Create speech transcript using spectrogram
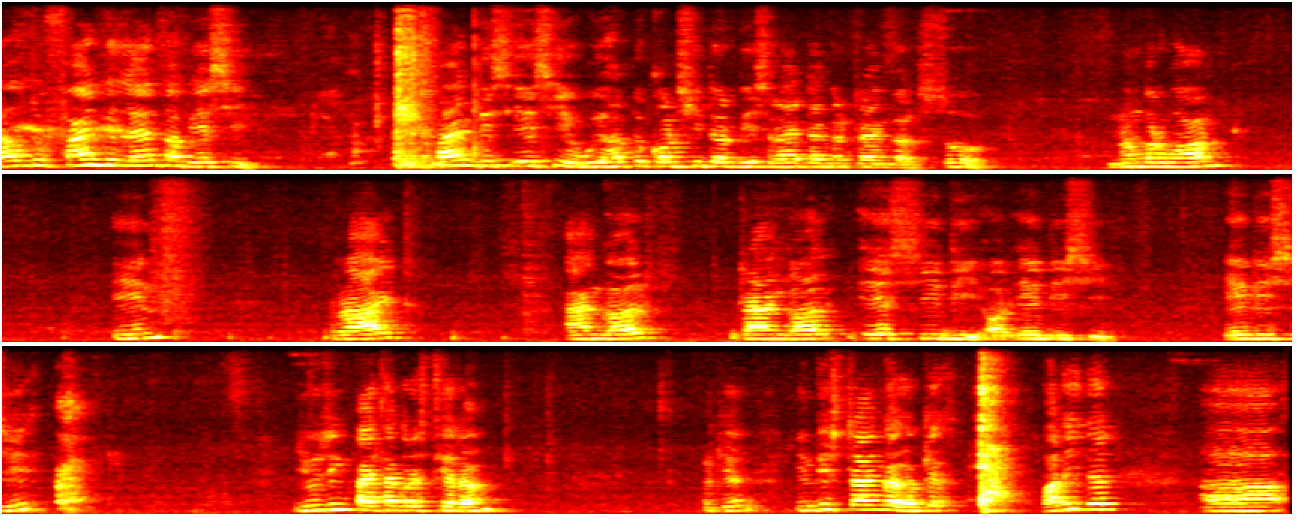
Now to find the length of AC. To find this AC, we have to consider this right angle triangle. So, number one, in right angle triangle ACD or ADC. ADC using Pythagoras theorem. Okay, in this triangle, okay, what is that? Uh,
